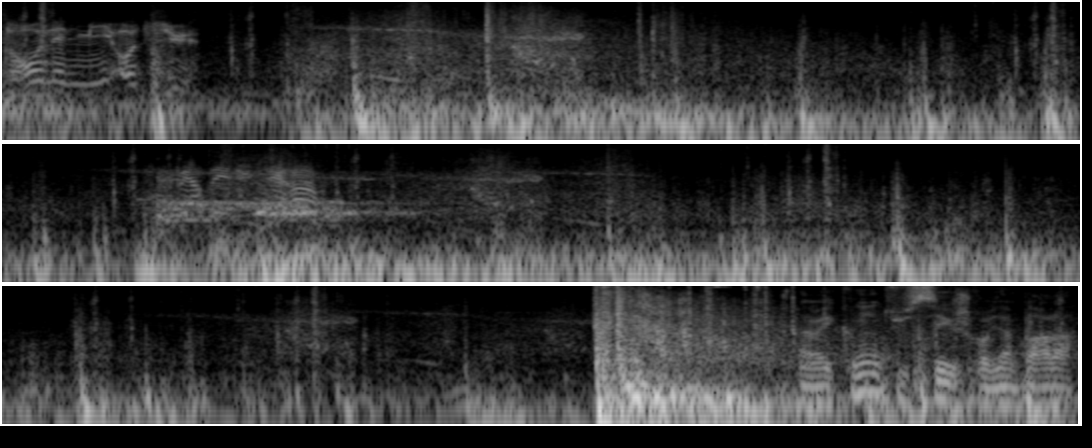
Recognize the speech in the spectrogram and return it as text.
Drone ennemi au-dessus. Vous perdez du terrain. Ah mais comment tu sais que je reviens par là?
